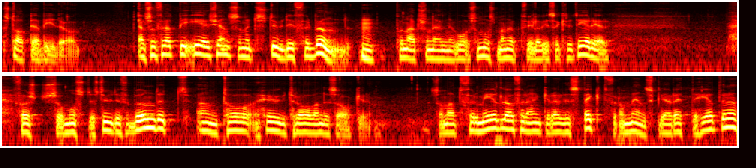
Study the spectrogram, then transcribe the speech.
statliga bidrag. Alltså för att bli erkänd som ett studieförbund mm. på nationell nivå så måste man uppfylla vissa kriterier. Först så måste studieförbundet anta högtravande saker. Som att förmedla och förankra respekt för de mänskliga rättigheterna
